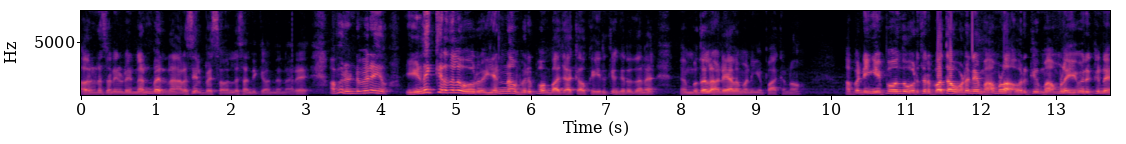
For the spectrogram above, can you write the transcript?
அவர் என்ன சொன்னார்? என்னுடைய நண்பர் நான் அரசியல் பேச வரல சந்திக்க வந்தேனாரு அப்போ ரெண்டு பேரையும் இணைக்கிறதுல ஒரு எண்ணம் விருப்பம் பாஜகவுக்கு இருக்குங்கிறது தானே முதல் அடையாளமாக நீங்கள் பார்க்கணும். அப்போ நீங்கள் இப்போ வந்து ஒருத்தர் பார்த்தா உடனே மாம்பழம் அவருக்கு மாம்பழம் இவருக்குன்னு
